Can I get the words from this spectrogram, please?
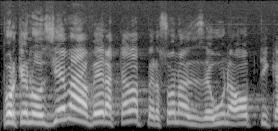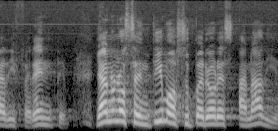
porque nos lleva a ver a cada persona desde una óptica diferente. Ya no nos sentimos superiores a nadie.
